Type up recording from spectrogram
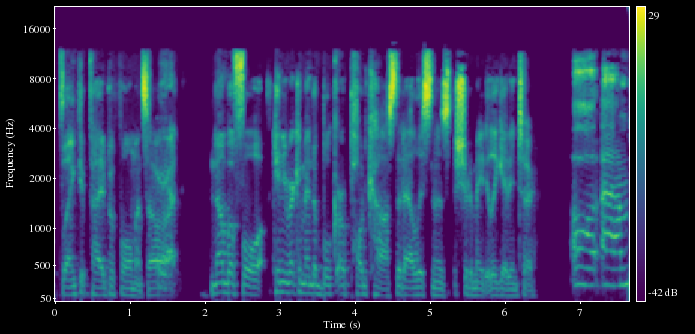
Blanket paid performance. All Yeah. right. Number four. Can you recommend a book or a podcast that our listeners should immediately get into? Oh, um,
